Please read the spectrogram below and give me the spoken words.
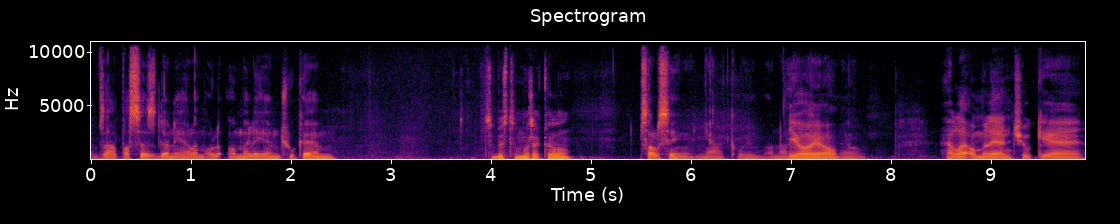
v zápase s Danielem Omelienčukem. Co bys tomu řekl? Psal si nějakou analýzu? Jo, jo. jo. Hele, Omeliančuk je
